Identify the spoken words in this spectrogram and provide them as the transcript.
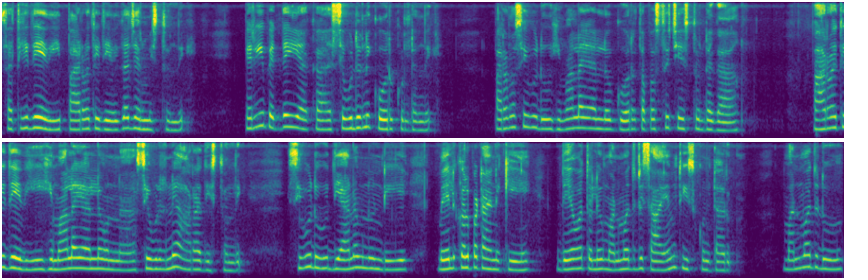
సతీదేవి పార్వతీదేవిగా జన్మిస్తుంది. పెరిగి పెద్దయ్యాక శివుడిని కోరుకుంటుంది. పరమశివుడు హిమాలయాల్లో ఘోర తపస్సు చేస్తుండగా పార్వతీదేవి హిమాలయాల్లో ఉన్న శివుడిని ఆరాధిస్తుంది. శివుడు ధ్యానం నుండి మేలుకొల్పటానికి దేవతలు మన్మధుడి సాయం తీసుకుంటారు. మన్మధుడు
